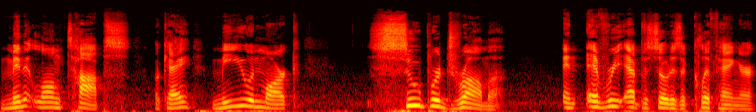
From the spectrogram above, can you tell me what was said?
minute long tops. Okay, me, you, and Mark, super drama, and every episode is a cliffhanger.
